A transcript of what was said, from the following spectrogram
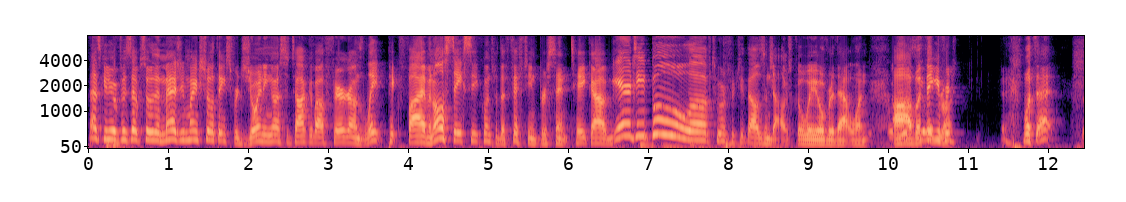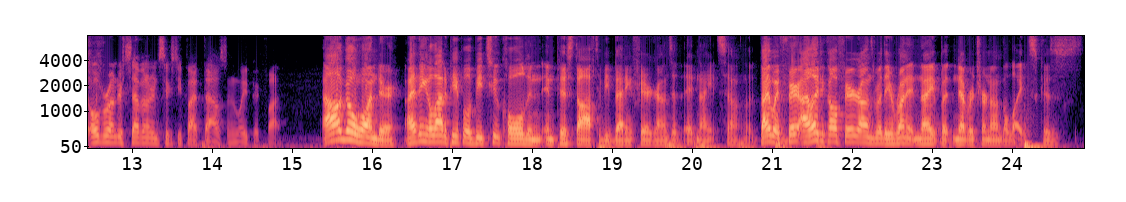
That's going to do it for this episode of the Magic Mike Show. Thanks for joining us to talk about Fairgrounds late pick five and all stake sequence with a 15% takeout guaranteed pool of $250,000. Go way over that one. Uh, but thank you for. What's that? Over under 765,000 in late pick five. I'll go under. I think a lot of people would be too cold and, and pissed off to be betting fairgrounds at, at night. So, by the way, fair I like to call fairgrounds where they run at night but never turn on the lights because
